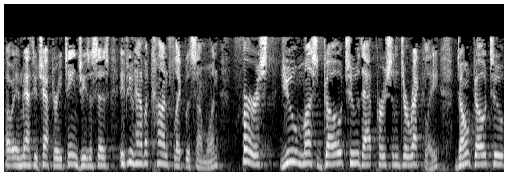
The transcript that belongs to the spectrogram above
oh, in Matthew chapter 18, Jesus says, "If you have a conflict with someone, first you must go to that person directly. Don't go to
